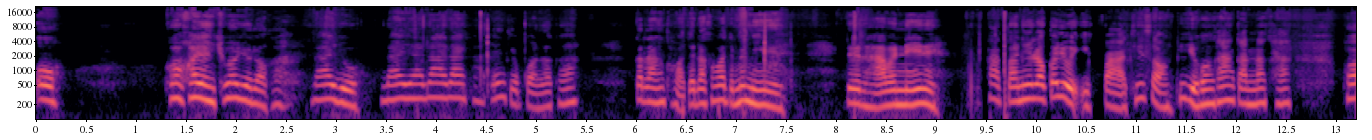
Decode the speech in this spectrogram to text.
โอ้ก็เขายังช่วยอยู่หรอกค่ะ ได้อยู่ ได้ได้ได้ได้ค่ะเยังเก็บก่อนนะคะกำลังถอดจะนะคะว่าจะไม่มีเดินหาวันนี้นี่ค่ะ ตอนนี้เราก็อยู่อีกป่าที่สองที่อยู่ข้างๆกันนะคะ เพราะ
